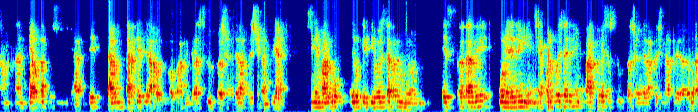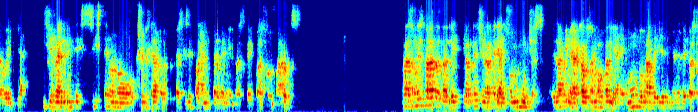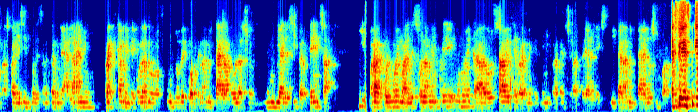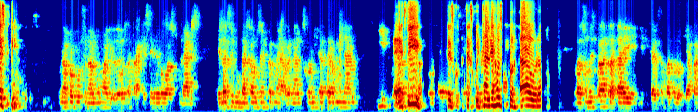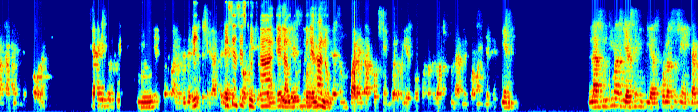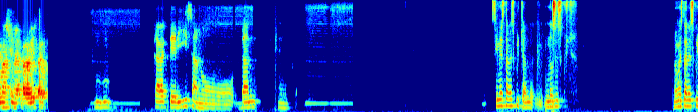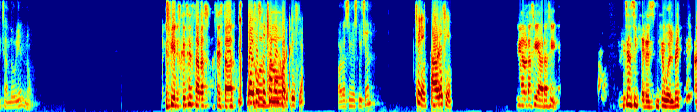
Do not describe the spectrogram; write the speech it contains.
años han planteado la posibilidad de dar un target terapéutico a partir de las fluctuaciones de la presión arterial. Sin embargo, el objetivo de esta reunión es tratar de poner en evidencia cuál puede ser el impacto de esas fluctuaciones de la presión arterial a lo largo del día y si realmente existen o no opciones terapéuticas que se puedan intervenir respecto a estos valores. Razones para tratar la hipertensión arterial son muchas. Es la primera causa de mortalidad en el mundo, más de 10 millones de personas fallecen por esta enfermedad al año, prácticamente con los nuevos puntos de corte la mitad de la población mundial es hipertensa, y para colmo de males solamente uno de cada dos sabe que realmente tiene hipertensión arterial, explica la mitad de los infartos. Una proporción algo mayor de los ataques cerebrovasculares. Es la segunda causa de enfermedad renal crónica terminal. Y te, te escucha lejos y cortado, bro. Razones para tratar de identificar esta patología francamente pobre. Se ha visto que Cristian, se escucha el audio muy lejano. Un 40% de riesgo vascular de forma independiente. Las últimas guías emitidas por la Sociedad Internacional para la Hipertensión caracterizan o dan... ¿Sí me están escuchando? ¿No se escucha? ¿No me están escuchando bien? No. Sí, es que se estaba... Se estaba ya se escucha mejor, Cristian. ¿Ahora sí me escuchan? Sí, ahora sí. Sí, ahora sí, ahora sí. Cristian, si quieres, devuélvete,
